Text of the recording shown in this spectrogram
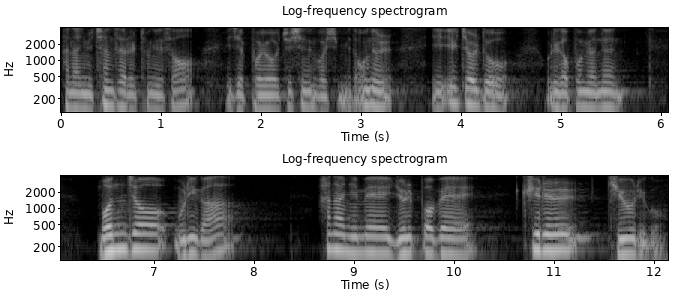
하나님의 천사를 통해서 이제 보여 주시는 것입니다. 오늘 이 1절도 우리가 보면은 먼저 우리가 하나님의 율법에 귀를 기울이고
